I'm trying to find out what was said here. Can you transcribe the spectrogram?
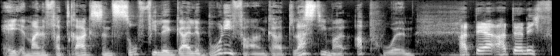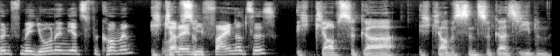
hey, in meinem Vertrag sind so viele geile Boni verankert, lass die mal abholen. Hat der, hat der nicht 5 Millionen jetzt bekommen, ich glaub, weil er in die Finals ist? Ich glaube sogar, ich glaube, es sind sogar sieben.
